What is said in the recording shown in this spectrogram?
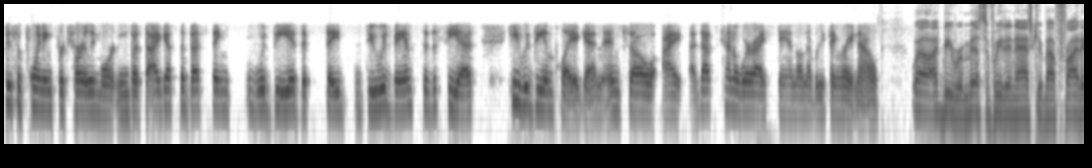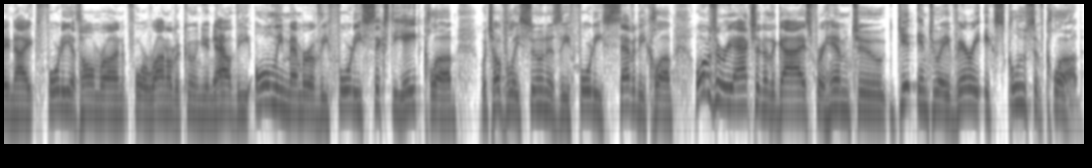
disappointing for Charlie Morton, but the, I guess the best thing would be is if they do advance to the CS, he would be in play again. And so I that's kind of where I stand on everything right now. Well, I'd be remiss if we didn't ask you about Friday night, 40th home run for Ronald Acuna, yeah. now the only member of the 4068 club, which hopefully soon is the 4070 club. What was the reaction of the guys for him to get into a very exclusive club?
